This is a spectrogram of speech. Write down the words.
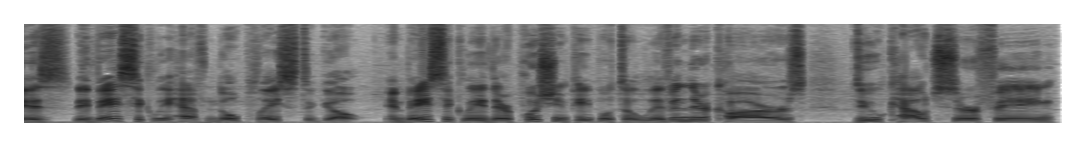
is they basically have no place to go. And basically they're pushing people to live in their cars, do couch surfing,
